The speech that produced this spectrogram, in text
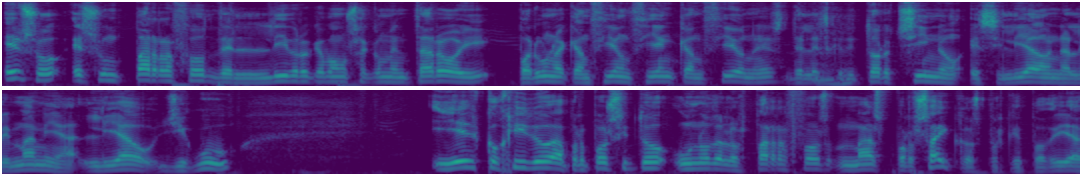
Eso es un párrafo del libro que vamos a comentar hoy, por una canción 100 canciones, del escritor chino exiliado en Alemania, Liao Yigu, y he escogido a propósito uno de los párrafos más prosaicos, porque podría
